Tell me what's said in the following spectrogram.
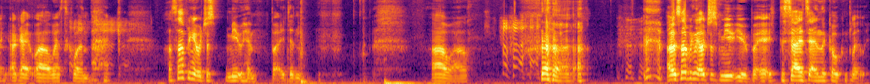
thing. Okay, well, we have to call him back. I was hoping it would just mute him, but it didn't. Oh well. I was hoping that would just mute you, but it decided to end the call completely.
